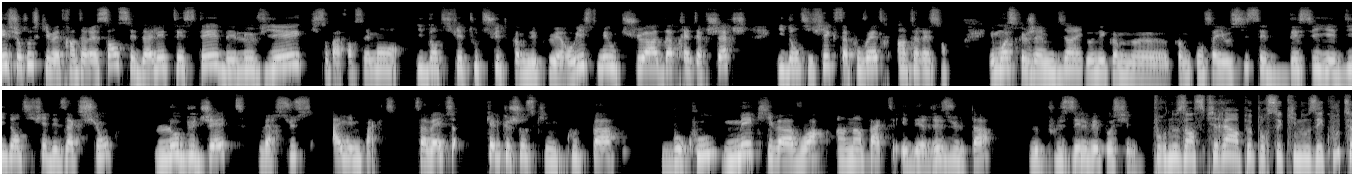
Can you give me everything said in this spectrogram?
et surtout, ce qui va être intéressant, c'est d'aller tester des leviers qui sont pas forcément identifiés tout de suite comme les plus héroïstes, mais où tu as, d'après tes recherches, identifié que ça pouvait être intéressant. Et moi, ce que j'aime bien donner comme, euh, comme conseil aussi, c'est d'essayer d'identifier des actions low budget versus high impact. Ça va être quelque chose qui ne coûte pas beaucoup, mais qui va avoir un impact et des résultats le plus élevé possible. Pour nous inspirer un peu pour ceux qui nous écoutent,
